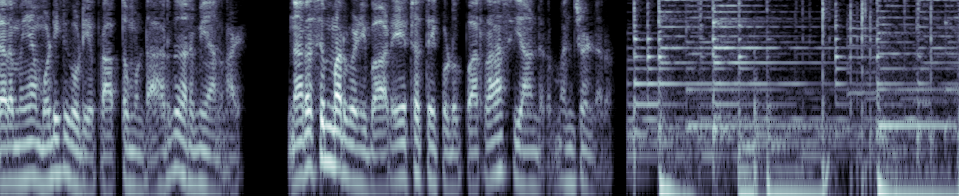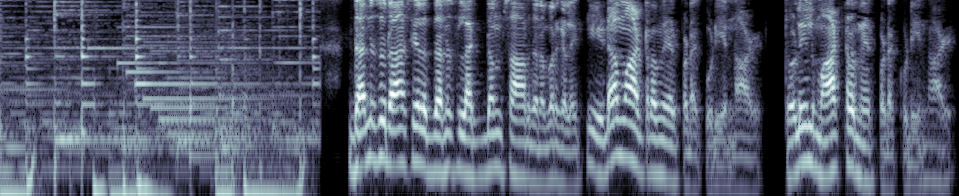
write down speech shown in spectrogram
திறமையா முடிக்கக்கூடிய பிராப்தம் உண்டாகிறது. அருமையான நாள். நரசிம்மர் வழிபாடு ஏற்றத்தை கொடுப்பார். ராசியா நிறம் மஞ்சள் நிறம். தனுசு ராசியில் தனுசு லக்னம் சார்ந்த நபர்களுக்கு இடமாற்றம் ஏற்படக்கூடிய நாள் தொழில் மாற்றம் ஏற்படக்கூடிய நாள்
